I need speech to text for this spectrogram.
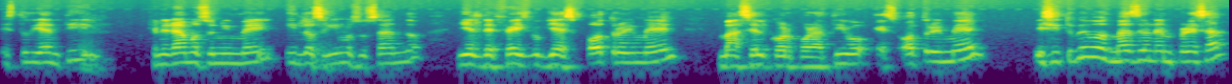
estudiantil, generamos un email y lo seguimos usando, y el de Facebook ya es otro email, más el corporativo es otro email, y si tuvimos más de una empresa,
